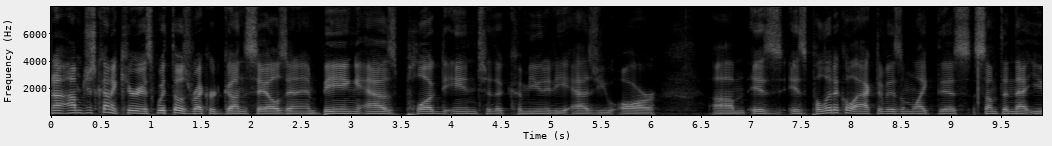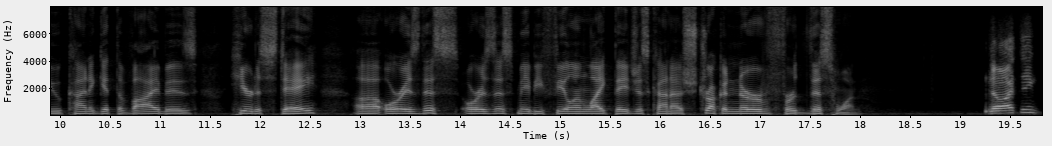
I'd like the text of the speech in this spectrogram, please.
And I, am just kind of curious with those record gun sales and, and, being as plugged into the community as you are, um, is is political activism like this something that you kind of get the vibe is here to stay, uh, or is this or is this maybe feeling like they just kind of struck a nerve for this one? No, I think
